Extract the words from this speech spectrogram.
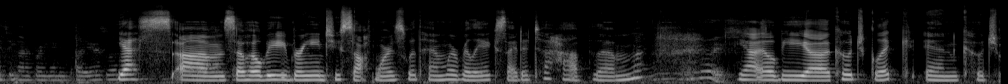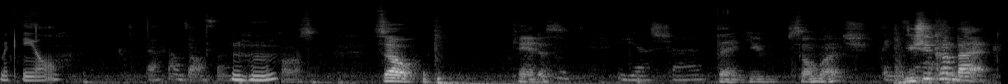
Is he gonna bring any players with? him? Yes, um, so he'll be bringing two sophomores with him. We're really excited to have them. Nice. Yeah, it'll be uh, Coach Glick and Coach McNeil. That sounds awesome. hmm Awesome. So, Candis, Yes, Chad. thank you so much. Thanks. You should come back.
